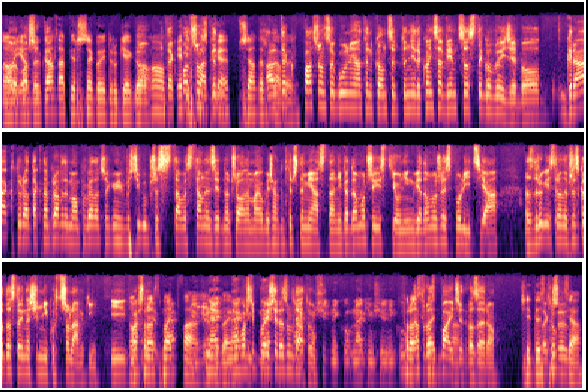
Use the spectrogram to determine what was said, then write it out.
No Ale i Undergrounda pierwszego i drugiego. No, No, i tak patrząc przy Ale tak patrząc ogólnie na ten koncept, to nie do końca wiem, co z tego wyjdzie, bo gra, która tak naprawdę ma opowiadać o jakimś wyścigu przez całe Stany Zjednoczone, mają być autentyczne miasta, nie wiadomo, czy jest tuning, wiadomo, że jest policja, a z drugiej strony wszystko to stoi na silniku strzelanki. I No właśnie Frostbite 2, nie tutaj. No właśnie boję się rezultatu. Na jakim silniku? Na jakim silniku? Frost- na Frostbite 2.0. Czyli destrukcja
